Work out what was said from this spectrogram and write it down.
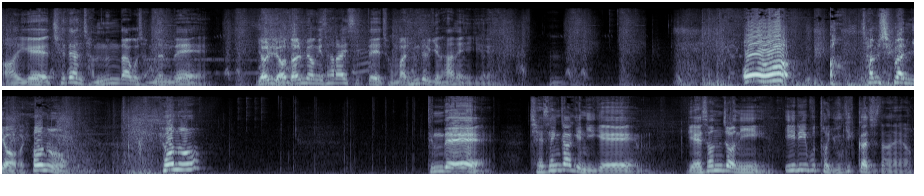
아 이게 최대한 잡는다고 잡는데 18명이 살아있을 때 정말 힘들긴 하네 이게 음. 어어! 어, 잠시만요 현우 현우? 근데 제 생각엔 이게 예선전이 1위부터 6위까지잖아요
